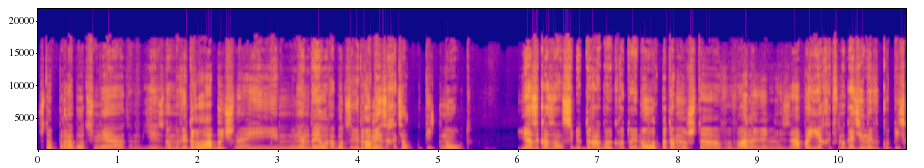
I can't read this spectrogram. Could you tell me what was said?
чтобы поработать. У меня там есть дома ведро обычно, и мне надоело работать за ведром, я захотел купить ноут. Я заказал себе дорогой крутой ноут, потому что в Иванове нельзя поехать в магазин и купить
